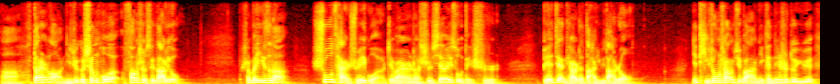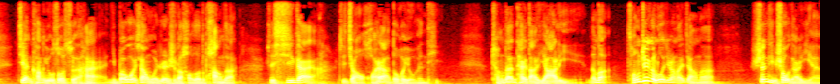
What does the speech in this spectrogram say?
啊，当然了，你这个生活方式随大溜，什么意思呢？蔬菜水果这玩意儿呢是纤维素得吃，别见天的大鱼大肉。你体重上去吧，你肯定是对于健康有所损害。你包括像我认识的好多的胖子，这膝盖啊，这脚踝啊都会有问题，承担太大压力。那么从这个逻辑上来讲呢？身体瘦点也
